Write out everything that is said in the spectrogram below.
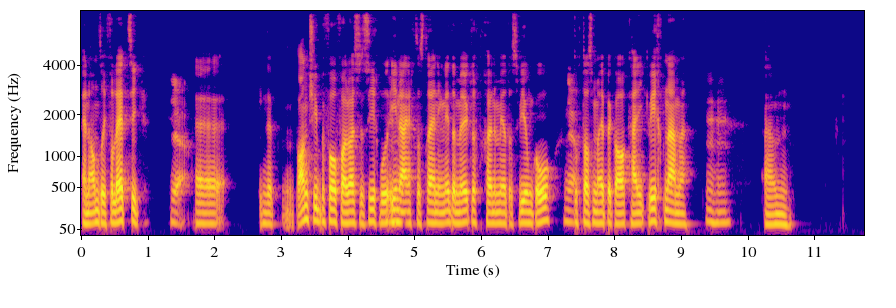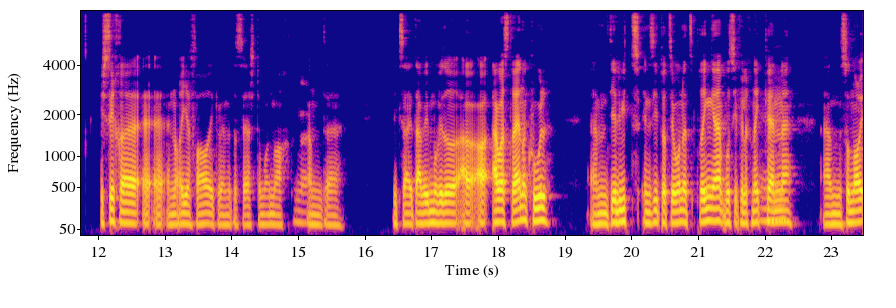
eine andere Verletzung, ja. äh, irgendein Bandscheibenvorfall, weißt du sich, wo mhm. ihnen eigentlich das Training nicht ermöglicht, können wir das wie umgehen, ja. durch das wir eben gar kein Gewicht nehmen. Mhm. Ähm, ist sicher eine, eine, neue Erfahrung, wenn man das, das erste Mal macht. Ja. Und äh, wie gesagt, auch immer wieder, auch, auch als Trainer cool, ähm, die Leute in Situationen zu bringen, die sie vielleicht nicht mhm. kennen. Ähm, so neu,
